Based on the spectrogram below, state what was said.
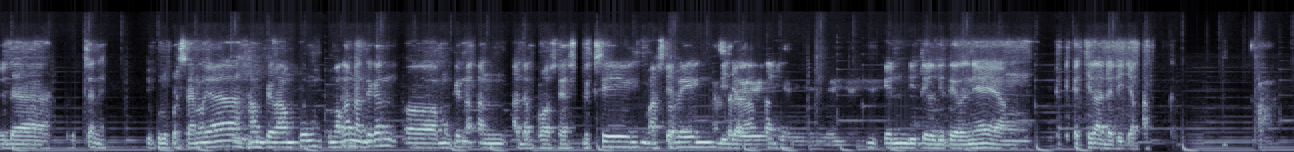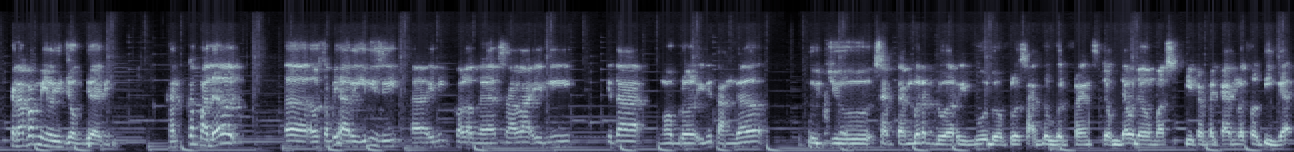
Sudah persen ya? 70 persen lah. Ya, hampir rampung. Cuma kan nanti kan uh, mungkin akan ada proses mixing, mastering, ya, di Jakarta. Ya, ya, ya. Mungkin detail-detailnya yang kecil-kecil ada di Jakarta. Kenapa milih Jogja nih? Kan, kan padahal, uh, oh, tapi hari ini sih, uh, ini kalau nggak salah ini kita ngobrol ini tanggal 7 September 2021 Good Friends Jogja udah memasuki PPKM level 3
